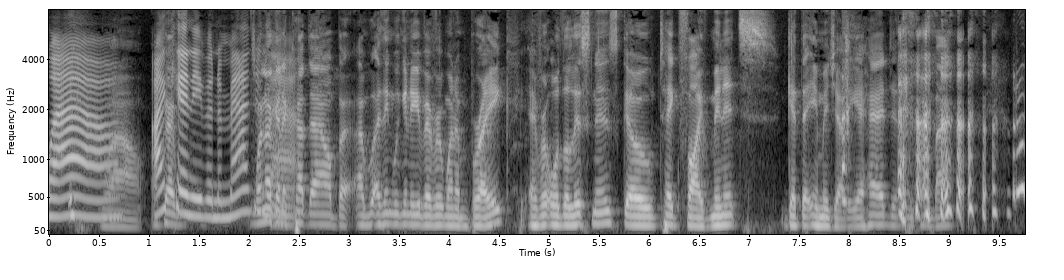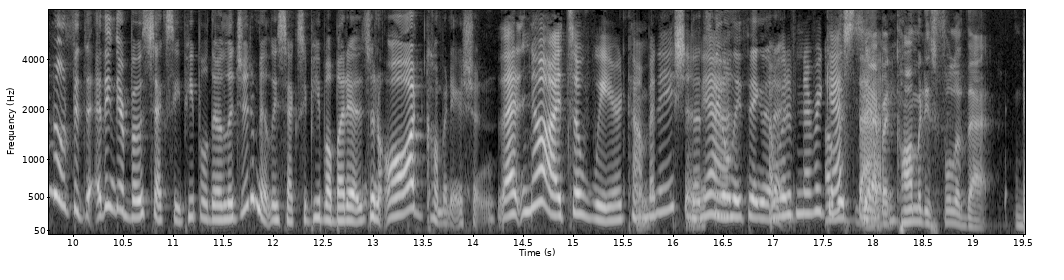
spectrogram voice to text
Wow. I Okay. can't even imagine. We're not going to that. cut that out, but I, I think we're going to give everyone a break. Every, all the listeners, go take five minutes, get the image out of your head, and come back. I don't know if it's. I think they're both sexy people. They're legitimately sexy people, but it's an odd combination. That no, it's a weird combination. That's the yeah. only thing that I I- would have never I would guessed say. that. Yeah, but comedy's full of that weird,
